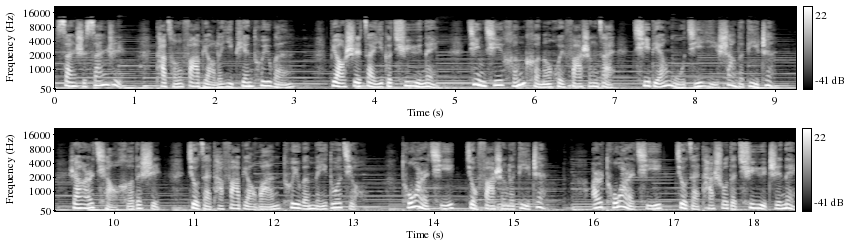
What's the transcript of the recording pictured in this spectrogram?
三十三日，他曾发表了一篇推文，表示在一个区域内。近期很可能会发生在七点五级以上的地震。然而巧合的是，就在他发表完推文没多久，土耳其就发生了地震，而土耳其就在他说的区域之内，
